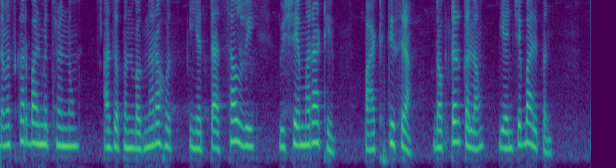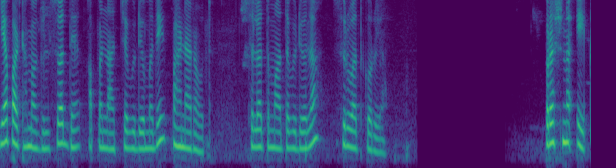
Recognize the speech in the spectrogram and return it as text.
नमस्कार बालमित्रांनो आज आपण बघणार आहोत इयत्ता सहावी विषय मराठी पाठ तिसरा डॉक्टर कलाम यांचे बालपण. या पाठामागील स्वाध्याय आपण आजच्या व्हिडिओमध्ये पाहणार आहोत. चला तर मग आता व्हिडिओला सुरुवात करूया. प्रश्न एक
